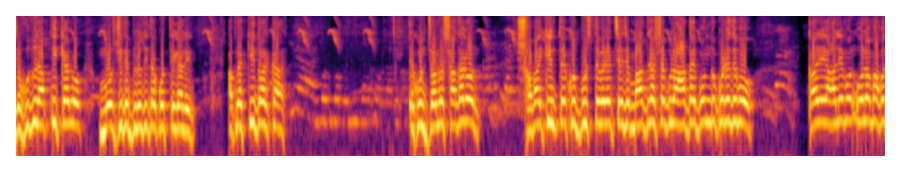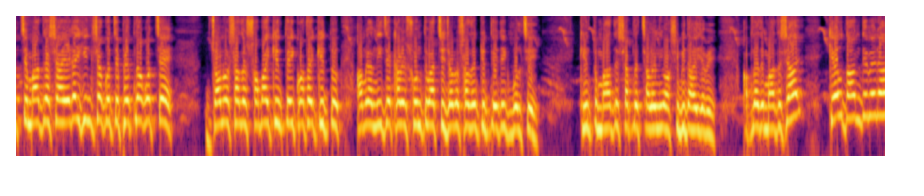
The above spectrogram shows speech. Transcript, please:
যে, হুজুর, আপনি কেন মসজিদে বিরোধিতা করতে গেলেন? আপনার কি দরকার? এখন জনসাধারণ সবাই কিন্তু এখন বুঝতে পেরেছে যে মাদ্রাসাগুলো আদায় বন্ধ করে দেব। কারণ এই আলেম ওলামা হচ্ছে মাদ্রাসা, এরাই হিংসা করছে, ফেতনা করছে। জনসাধারণ সবাই কিন্তু এই কথাই কিন্তু আমরা নিজে কানে শুনতে পাচ্ছি, জনসাধারণ কিন্তু এটাই বলছে। কিন্তু মাদ্রাসা আপনার চালানি অসুবিধা হয়ে যাবে। আপনাদের মাদ্রাসায় কেউ দান দেবে না।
